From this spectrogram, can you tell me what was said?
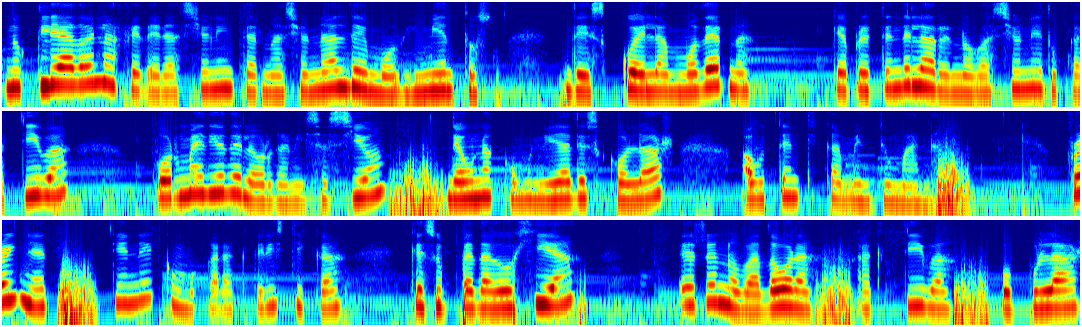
nucleado en la Federación Internacional de Movimientos de Escuela Moderna, que pretende la renovación educativa por medio de la organización de una comunidad escolar auténticamente humana. Freinet tiene como característica que su pedagogía es renovadora, activa, popular,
